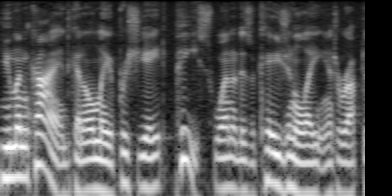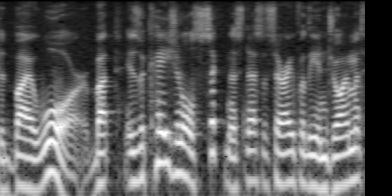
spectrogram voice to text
Humankind can only appreciate peace when it is occasionally interrupted by war. But is occasional sickness necessary for the enjoyment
